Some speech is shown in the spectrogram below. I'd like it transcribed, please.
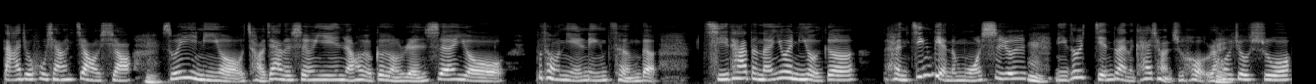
大家就互相叫嚣。所以你有吵架的声音，然后有各种人声，有不同年龄层的，其他的呢，因为你有一个。很经典的模式就是，你都简短的开场之后，然后就说，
